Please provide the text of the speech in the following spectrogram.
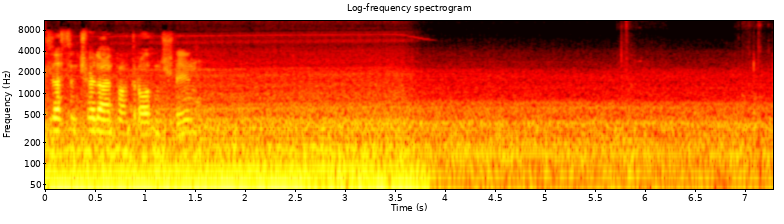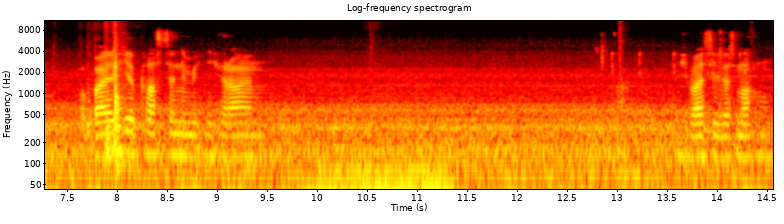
Ich lass den Trailer einfach draußen stehen. Wobei hier passt der nämlich nicht rein. Ich weiß, wie wir das machen.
